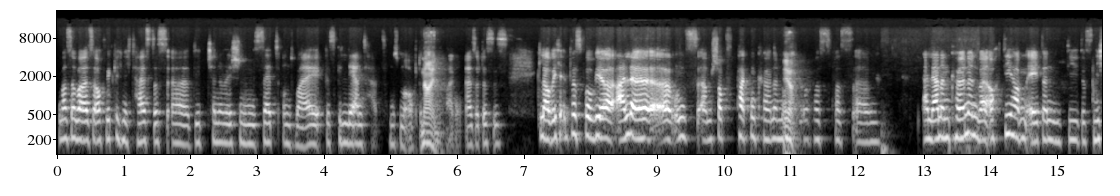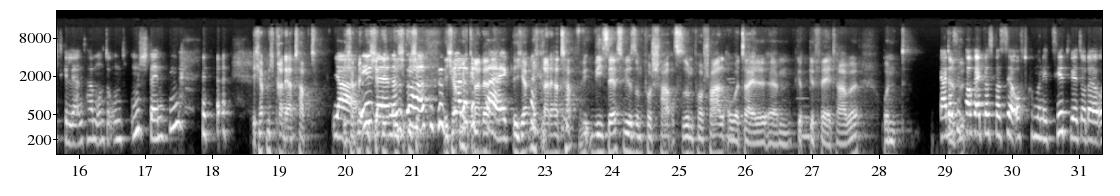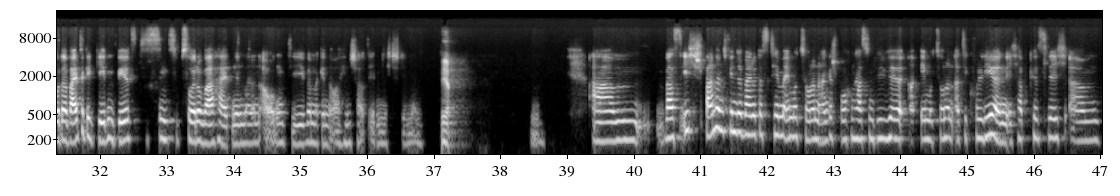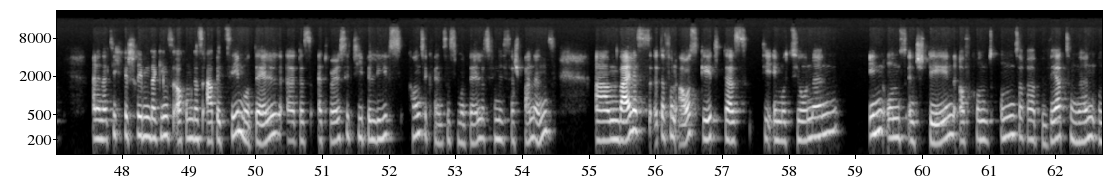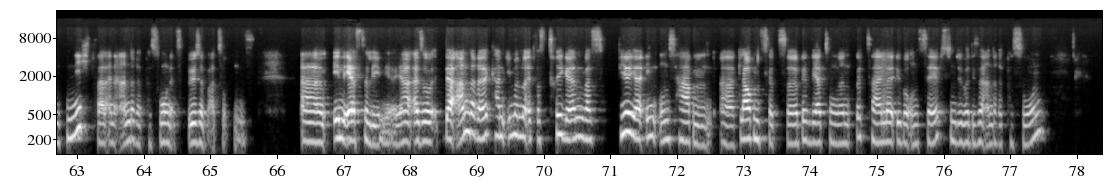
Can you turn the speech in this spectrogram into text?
Was aber also auch wirklich nicht heißt, dass äh, die Generation Z und Y das gelernt hat, muss man auch dazu Nein. sagen. Also das ist, glaube ich, etwas, wo wir alle äh, uns am Schopf packen können und ja. was, was ähm, erlernen können, weil auch die haben Eltern, die das nicht gelernt haben unter Umständen. ich habe mich gerade ertappt. Ja, ich habe mich, ich, ich, ich, ich habe mich gerade ich habe mich gerade ertappt, wie, wie, ich selbst wieder so ein Pauschal so ein Pauschalurteil ähm, ge gefällt habe und ja, das da ist auch etwas, was sehr oft kommuniziert wird oder, oder weitergegeben wird. Das sind so Pseudo-Wahrheiten in meinen Augen, die, wenn man genauer hinschaut, eben nicht stimmen. Ja. Hm. Ähm, was ich spannend finde, weil du das Thema Emotionen angesprochen hast und wie wir Emotionen artikulieren. Ich habe kürzlich ähm, einen Artikel geschrieben, da ging es auch um das ABC-Modell, äh, das Adversity Beliefs Consequences Modell. Das finde ich sehr spannend, ähm, weil es davon ausgeht, dass die Emotionen in uns entstehen aufgrund unserer Bewertungen und nicht, weil eine andere Person jetzt böse war zu uns äh, in erster Linie. Ja? Also der andere kann immer nur etwas triggern, was wir ja in uns haben. Äh, Glaubenssätze, Bewertungen, Urteile über uns selbst und über diese andere Person.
